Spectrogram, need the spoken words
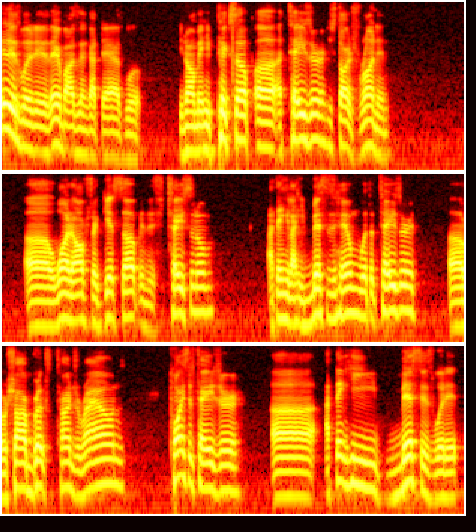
It is what it is. Everybody's gonna got their ass whooped. You know what I mean? He picks up uh, a taser. He starts running. Uh, one of the officer gets up and is chasing him. I think he like he misses him with a taser. Uh, Rayshard Brooks turns around, points the taser. Uh, I think he misses with it,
